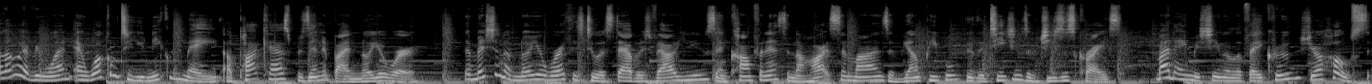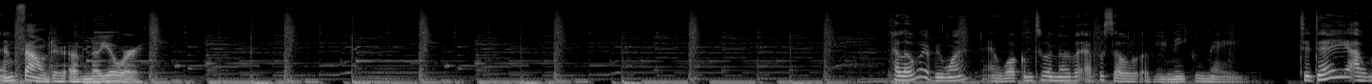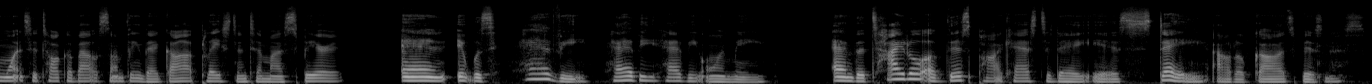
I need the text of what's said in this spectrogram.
Hello, everyone, and welcome to Uniquely Made, a podcast presented by Know Your Worth. The mission of Know Your Worth is to establish values and confidence in the hearts and minds of young people through the teachings of Jesus Christ. My name is Sheena LaFay Cruz, your host and founder of Know Your Worth. Hello, everyone, and welcome to another episode of Uniquely Made. Today, I want to talk about something that God placed into my spirit, and it was heavy, heavy, heavy on me. And the title of this podcast today is Stay Out of God's Business.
